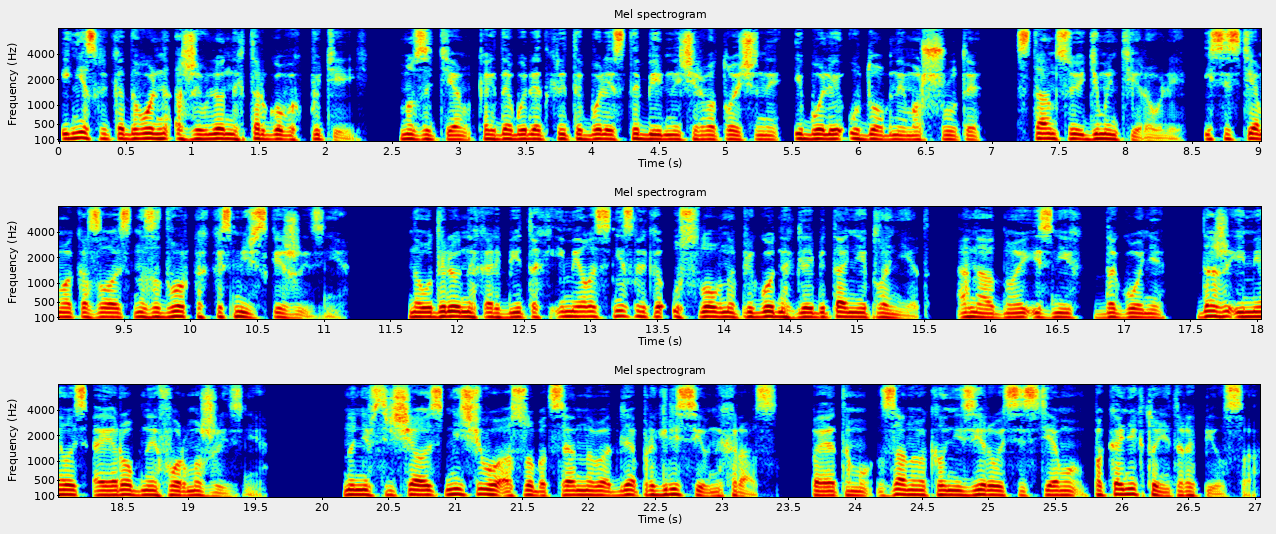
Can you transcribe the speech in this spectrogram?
и несколько довольно оживленных торговых путей. Но затем, когда были открыты более стабильные червоточины и более удобные маршруты, станцию демонтировали, и система оказалась на задворках космической жизни. На удаленных орбитах имелось несколько условно пригодных для обитания планет, а на одной из них, Дагоне, даже имелась аэробная форма жизни. Но не встречалось ничего особо ценного для прогрессивных рас, поэтому заново колонизировать систему пока никто не торопился.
